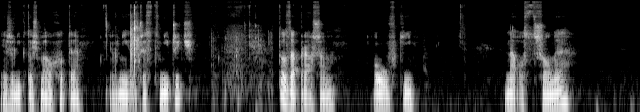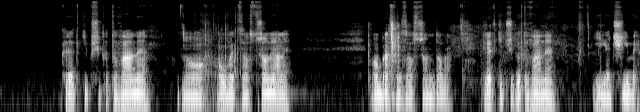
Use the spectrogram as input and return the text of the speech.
Jeżeli ktoś ma ochotę w niej uczestniczyć, to zapraszam. Ołówki naostrzone, kredki przygotowane. No, ołówek zaostrzony, ale obraz nie zaostrzony. Dobra. Kredki przygotowane i lecimy.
